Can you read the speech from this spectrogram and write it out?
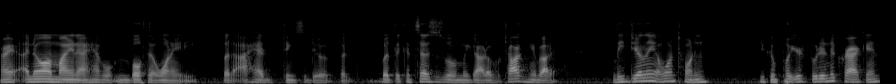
Right? I know on mine I have both at 180, but I had things to do it. But but the consensus when we got over talking about it, leave Deerling at 120. You can put your food into Kraken,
